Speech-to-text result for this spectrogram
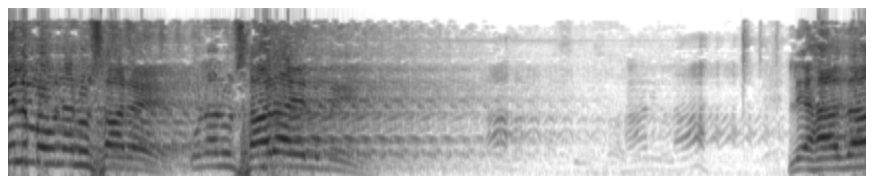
علم انہوں نے سارا ہے انہوں نے سارا علم ہے۔ لہذا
